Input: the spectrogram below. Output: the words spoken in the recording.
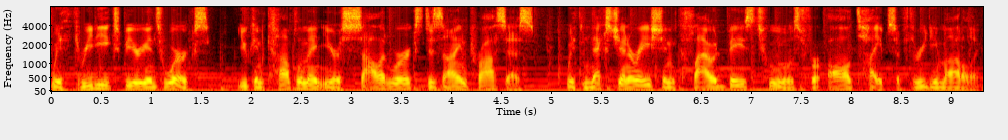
With 3D Experience Works, you can complement your SOLIDWORKS design process with next generation cloud based tools for all types of 3D modeling.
